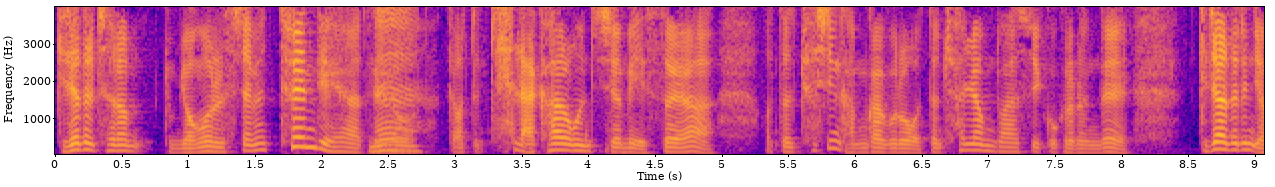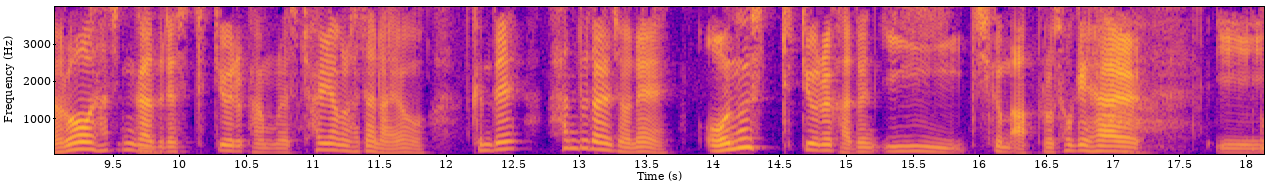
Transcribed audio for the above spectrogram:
기자들처럼 좀 영어를 쓰자면 트렌디해야 돼요. 네. 그러니까 어떤 제일 날카로운 지점에 있어야 어떤 최신 감각으로 어떤 촬영도 할 수 있고 그러는데 기자들은 여러 사진가들의 음. 스튜디오를 방문해서 촬영을 하잖아요. 근데 한두 달 전에 어느 스튜디오를 가든 이 지금 앞으로 소개할 아, 이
